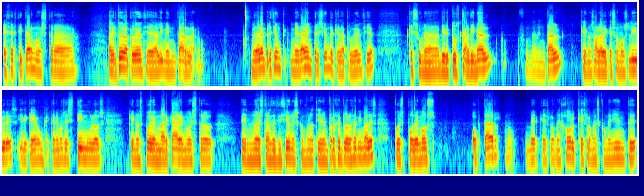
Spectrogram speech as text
ejercitar nuestra la virtud de la prudencia y alimentarla. Me, da la impresión, me da la impresión de que la prudencia, que es una virtud cardinal, fundamental, que nos habla de que somos libres y de que aunque tenemos estímulos que nos pueden marcar en, nuestro, en nuestras decisiones, como lo tienen por ejemplo los animales, pues podemos optar, ¿no? ver qué es lo mejor, qué es lo más conveniente,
